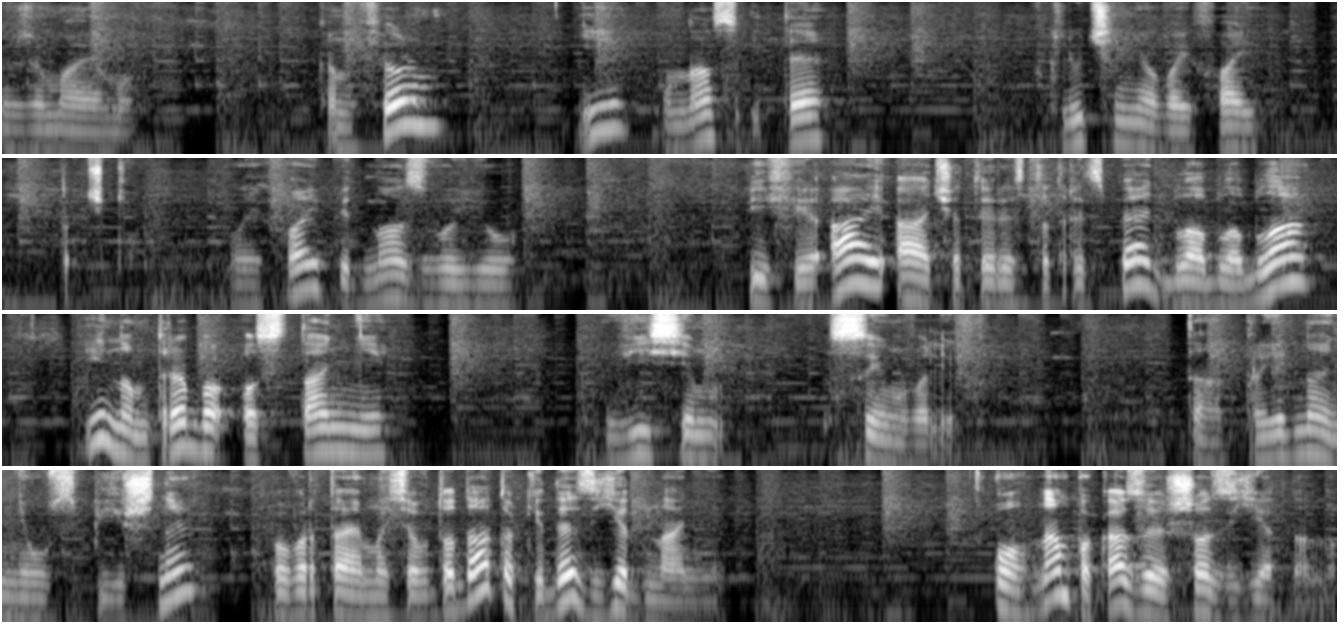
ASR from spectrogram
Нажимаємо Confirm. І у нас іде включення Wi-Fi точки. Wi-Fi під назвою PFI A435, бла бла бла. І нам треба останні 8 символів. Так, приєднання успішне. Повертаємося в додаток, іде з'єднання. О, нам показує, що з'єднано.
